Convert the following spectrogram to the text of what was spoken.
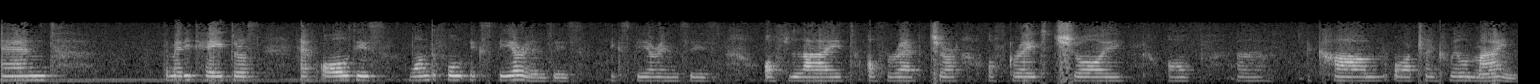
and the meditators have all these wonderful experiences, experiences of light, of rapture, of great joy, of uh, a calm or tranquil mind.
